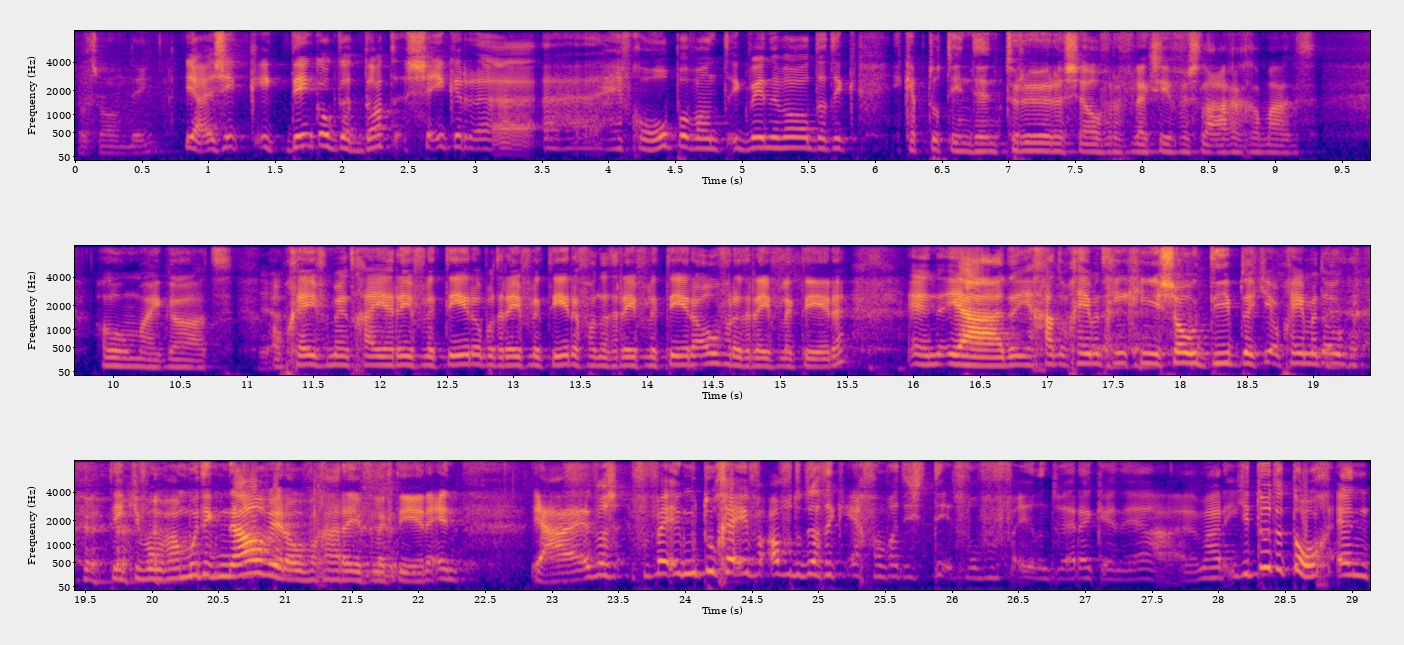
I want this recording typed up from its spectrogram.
dat is wel een ding. Ja, dus ik, ik denk ook dat dat zeker eh, eh, heeft geholpen. Want ik weet nog wel dat ik... Ik heb tot in den treuren zelfreflectieverslagen gemaakt. Oh my god. ja. Op een gegeven moment ga je reflecteren op het reflecteren van het reflecteren over het reflecteren. En ja, je gaat op een gegeven moment ging, ging je zo diep dat je op een gegeven moment ook denk je van waar moet ik nou weer over gaan reflecteren? En ja, het was vervelend. Ik moet toegeven, af en toe dacht ik echt van wat is dit voor vervelend werk? En ja, maar je doet het toch. En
